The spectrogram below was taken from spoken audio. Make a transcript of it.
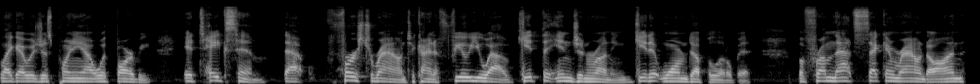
like I was just pointing out with Barbie, it takes him that first round to kind of feel you out, get the engine running, get it warmed up a little bit. But from that second round on,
